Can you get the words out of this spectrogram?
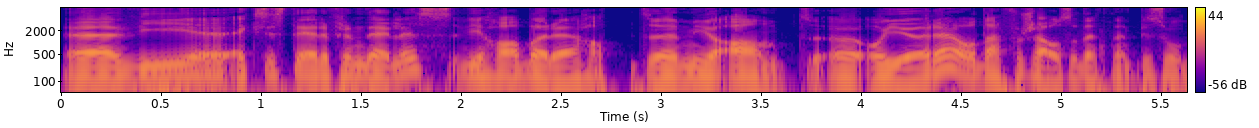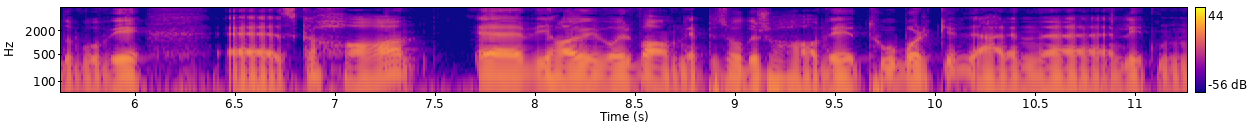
Eh, Vi eksisterer fremdeles. Vi har bare hatt eh, mye annet å gjøre. Og derfor er også dette en episode hvor vi eh, skal ha Vi har jo I våre vanlige episoder så har vi to bolker. Det er en, en liten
